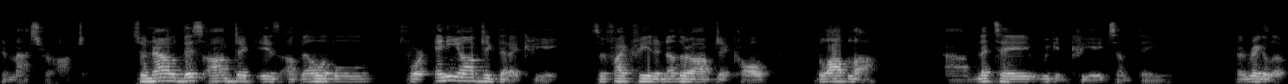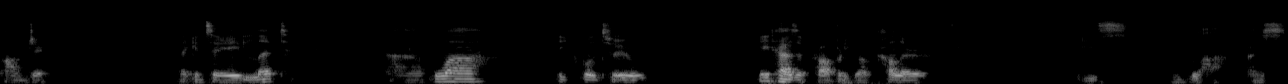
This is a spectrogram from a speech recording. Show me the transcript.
the master object. So now this object is available for any object that I create. So if I create another object called blah blah, um, let's say we can create something, a regular object. I can say let uh, blah equal to, it has a property called color is blah. I just,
